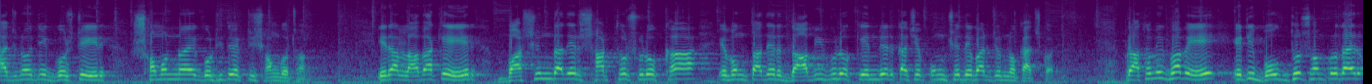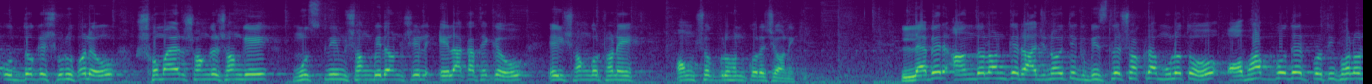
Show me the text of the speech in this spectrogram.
রাজনৈতিক গোষ্ঠীর সমন্বয়ে গঠিত একটি সংগঠন। এরা লাদাখের বাসিন্দাদের স্বার্থ সুরক্ষা এবং তাদের দাবিগুলো কেন্দ্রের কাছে পৌঁছে দেবার জন্য কাজ করে। প্রাথমিকভাবে এটি বৌদ্ধ সম্প্রদায়ের উদ্যোগে শুরু হলেও সময়ের সঙ্গে সঙ্গে মুসলিম সংবেদনশীল এলাকা থেকেও এই সংগঠনে অংশগ্রহণ করেছে অনেকেই। ল্যাবের আন্দোলনকে রাজনৈতিক বিশ্লেষকরা মূলত অভাববোধের প্রতিফলন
